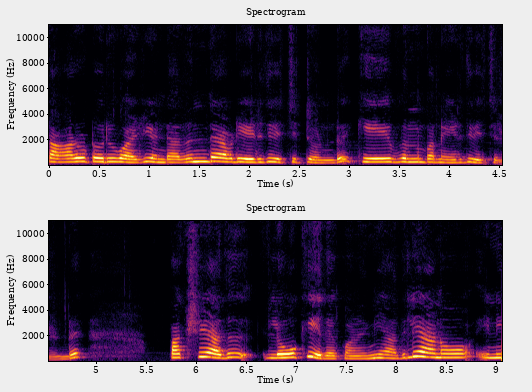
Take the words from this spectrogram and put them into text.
താഴോട്ട് ഒരു വഴിയുണ്ട്. അതിന്റെ അവിടെ എഴുതി വെച്ചിട്ടുണ്ട്? കേവ് എന്ന് പറഞ്ഞ് എഴുതി വെച്ചിട്ടുണ്ട്. പക്ഷേ അത് ലോക്ക് ചെയ്തേക്കുവാണ്. ഇനി അതിലെയാണോ ഇനി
